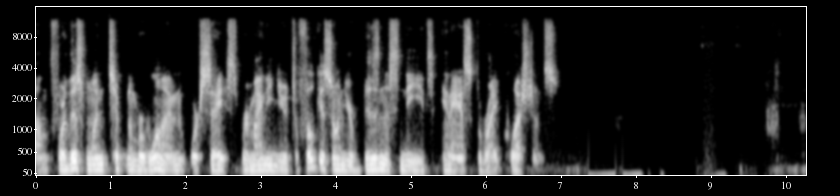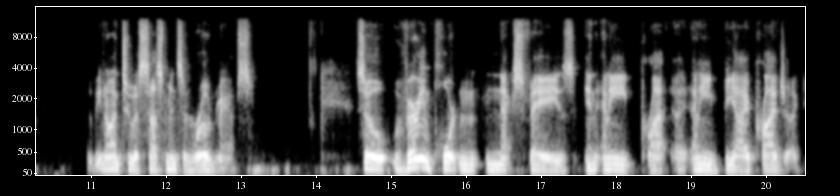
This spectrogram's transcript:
Um, for this one, tip number one, we're say, reminding you to focus on your business needs and ask the right questions. Moving on to assessments and roadmaps. So, very important next phase in any pro, uh, any BI project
